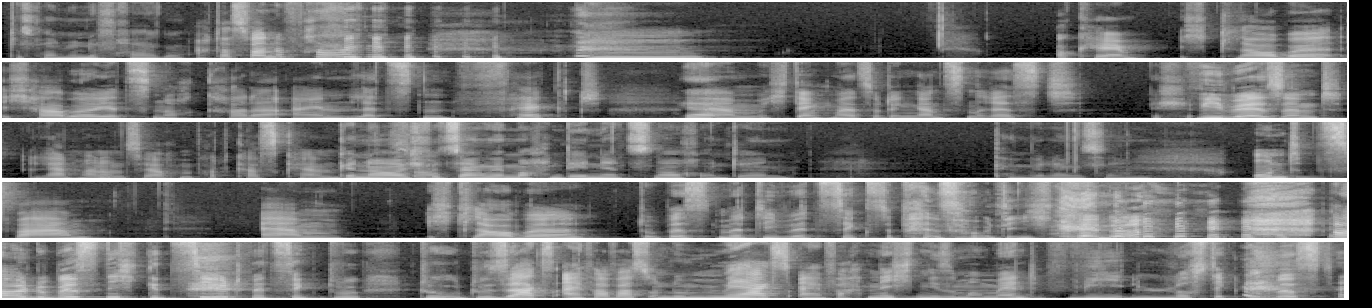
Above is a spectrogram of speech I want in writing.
das war nur eine Frage. Ach, das war eine Frage. Mm. okay, ich glaube, ich habe jetzt noch gerade einen letzten Fact. Ja, Ähm, ich denke mal, so den ganzen Rest, ich, wie wir sind, lernt man uns ja auch im Podcast kennen. genau, ich So. würde sagen, wir machen den jetzt noch und dann können wir langsam. Und zwar, ähm, ich glaube, du bist mit die witzigste Person, die ich kenne. Aber du bist nicht gezielt witzig. Du, du, du sagst einfach was und du merkst einfach nicht in diesem Moment, wie lustig du bist.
